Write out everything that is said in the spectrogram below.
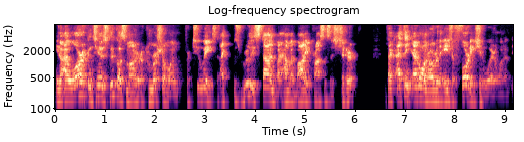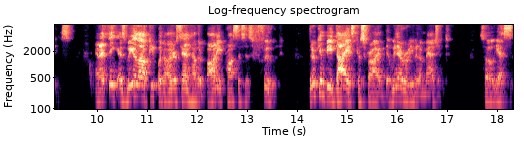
You know, I wore a continuous glucose monitor, a commercial one, for two weeks. And I was really stunned by how my body processes sugar. In fact, I think everyone over the age of 40 should wear. And I think as we allow people to understand how their body processes food, there can be diets prescribed that we never even imagined. So yes,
